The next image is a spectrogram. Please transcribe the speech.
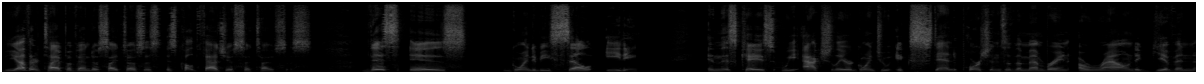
The other type of endocytosis is called phagocytosis. This is going to be cell eating. In this case, we actually are going to extend portions of the membrane around a given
